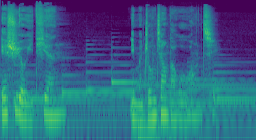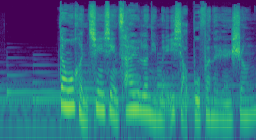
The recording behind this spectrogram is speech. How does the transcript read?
也许有一天，你们终将把我忘记，但我很庆幸参与了你们一小部分的人生。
